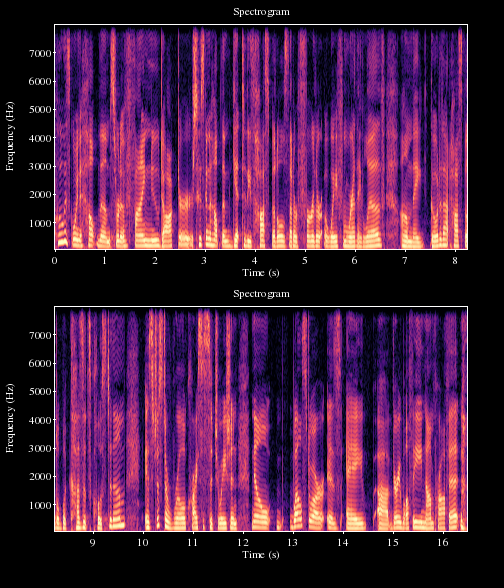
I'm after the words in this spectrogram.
who is going to help them sort of find new doctors? Who's going to help them get to these hospitals that are further away from where they live? Um, they go to that hospital because it's close to them. It's just a real crisis situation. Now, Wellstar is a uh, very wealthy nonprofit.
